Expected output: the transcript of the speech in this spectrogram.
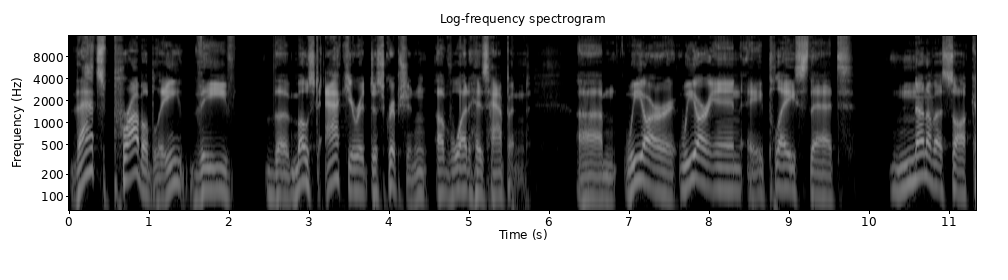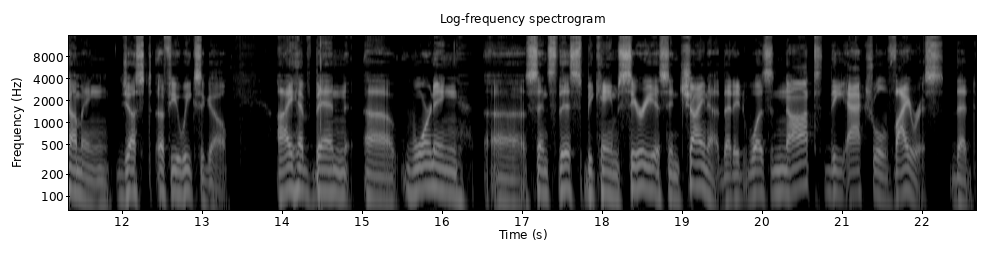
That's probably the the most accurate description of what has happened. Um, we are we are in a place that none of us saw coming just a few weeks ago. I have been uh, warning uh, since this became serious in China that it was not the actual virus that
